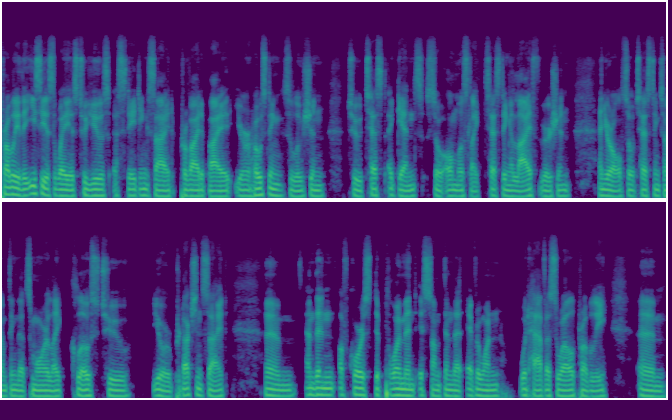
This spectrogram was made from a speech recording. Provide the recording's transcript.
probably the easiest way is to use a staging site provided by your hosting solution to test against. So almost like testing a live version, and you're also testing something that's more like close to your production site. Um, and then, of course, deployment is something that everyone would have as well, probably um,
